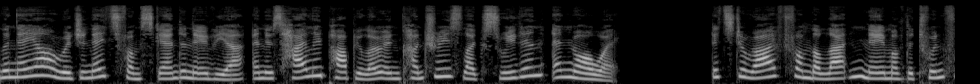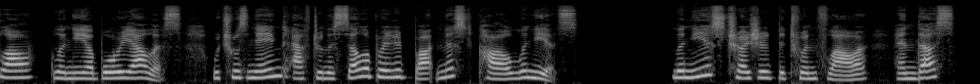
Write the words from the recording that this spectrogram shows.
Linnea originates from Scandinavia and is highly popular in countries like Sweden and Norway. It's derived from the Latin name of the twinflower, Linnea borealis, which was named after the celebrated botanist Carl Linnaeus. Linnaeus treasured the twinflower, and thus,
